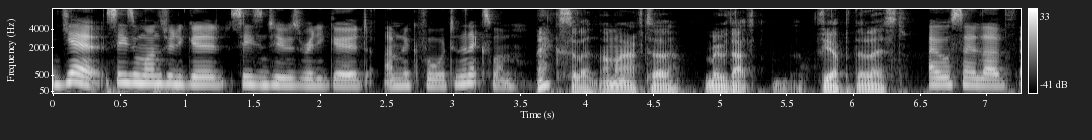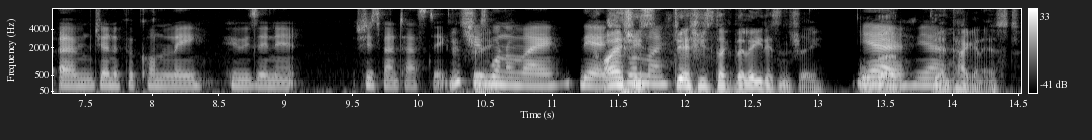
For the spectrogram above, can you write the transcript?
Yeah, season one's really good. Season two is really good. I'm looking forward to the next one. Excellent. I might have to move that for up the list. I also love um, Jennifer Connelly, who is in it. She's fantastic. Is she's she? one of my yeah. oh, She's one she's, my yeah, she's like the lead, isn't she? Or Yeah, the, yeah. The antagonist.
